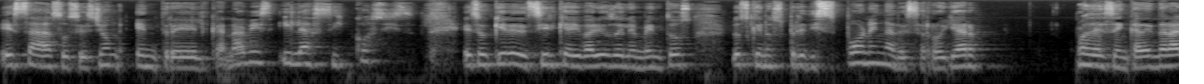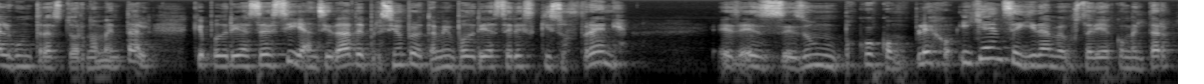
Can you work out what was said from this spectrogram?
esa asociación entre el cannabis y la psicosis. Eso quiere decir que hay varios elementos los que nos predisponen a desarrollar o desencadenar algún trastorno mental, que podría ser, sí, ansiedad, depresión, pero también podría ser esquizofrenia. Es, es, un poco complejo. Y ya enseguida me gustaría comentar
